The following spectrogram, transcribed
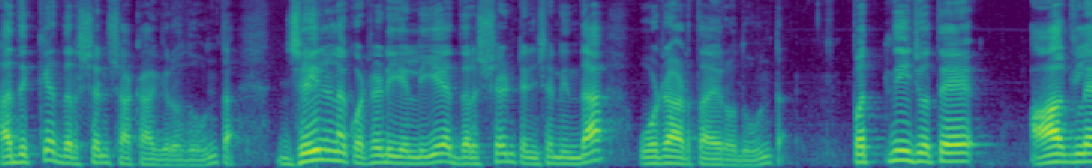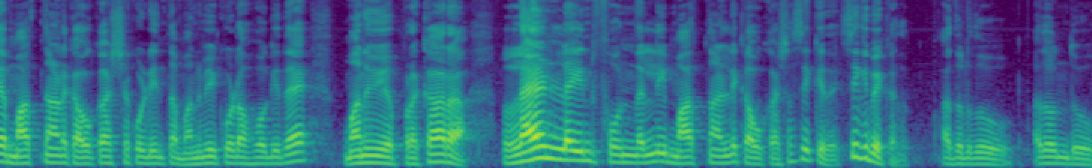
ಅದಕ್ಕೆ ದರ್ಶನ್ ಶಾಕ್ ಆಗಿರೋದು ಅಂತ. ಜೈಲಿನ ಕೊಠಡಿಯಲ್ಲಿಯೇ ದರ್ಶನ್ ಟೆನ್ಷನ್ನಿಂದ ಓಡಾಡ್ತಾ ಇರೋದು ಅಂತ. ಪತ್ನಿ ಜೊತೆ ಆಗಲೇ ಮಾತನಾಡೋಕ್ಕೆ ಅವಕಾಶ ಕೊಡಿ ಅಂತ ಮನವಿ ಕೂಡ ಹೋಗಿದೆ. ಮನವಿಯ ಪ್ರಕಾರ ಲ್ಯಾಂಡ್ಲೈನ್ ಫೋನ್ನಲ್ಲಿ ಮಾತನಾಡಲಿಕ್ಕೆ ಅವಕಾಶ ಸಿಕ್ಕಿದೆ. ಸಿಗಬೇಕದು. ಅದರದ್ದು, ಅದೊಂದು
